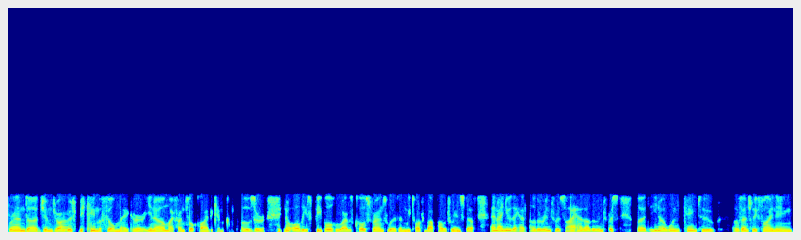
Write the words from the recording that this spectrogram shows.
friend uh, Jim Jarmusch became a filmmaker. You know, my friend Phil Kline became a composer. You know, all these people who I was close friends with, and we talked about poetry and stuff. And I knew they had other interests. I had other interests. But you know, when it came to eventually finding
